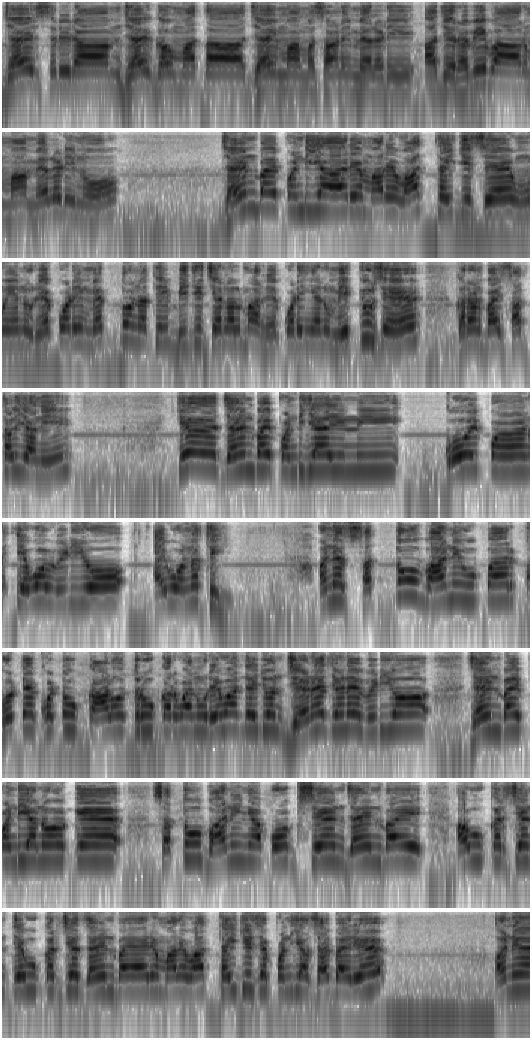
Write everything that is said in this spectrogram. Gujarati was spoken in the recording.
જય શ્રી રામ જય ગૌ માતા, જય માં મસાણી મેલડી. આજે રવિવાર, માં મેલડીનો જયનભાઈ પંડ્યા અરે મારે વાત થઈ ગઈ છે. હું એનું રેકોર્ડિંગ મેકતો નથી. બીજી ચેનલમાં રેકોર્ડિંગ એનું મેક્યું છે કરણભાઈ સાથળિયાની. કે જયનભાઈ પંડ્યાની કોઈ પણ એવો વીડિયો આવ્યો નથી. અને સત્તુભાની ઉપર ખોટે ખોટું કાળોતરું કરવાનું રહેવા દેજો ને જેણે જેણે વીડિયો જૈનભાઈ પંડ્યાનો કે સત્તુભાની ત્યાં પોગશે ને જૈનભાઈ આવું કરશે ને તેવું કરશે જૈનભાઈ અરે મારે વાત થઈ ગઈ છે પંડ્યા સાહેબ અરે અને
